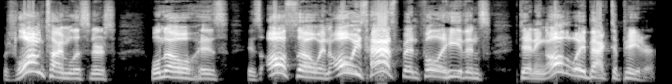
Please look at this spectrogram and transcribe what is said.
which longtime listeners will know is is also and always has been full of heathens, dating all the way back to Peter.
